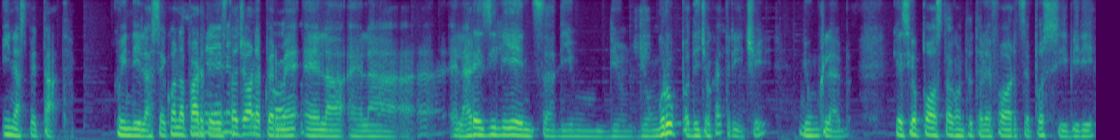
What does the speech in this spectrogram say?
inaspettate. Quindi la seconda parte di stagione per me è la, è la, è la resilienza di un, di, un, di un, gruppo di giocatrici, di un club, che si opposta con tutte le forze possibili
